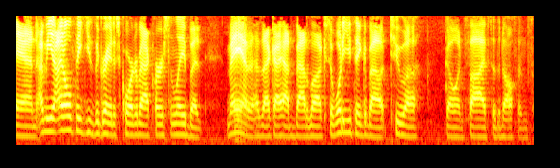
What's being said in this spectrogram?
And I mean, I don't think he's the greatest quarterback personally, but man, has that guy had bad luck. So, what do you think about Tua going five to the Dolphins?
